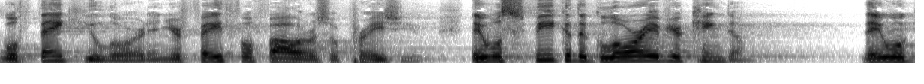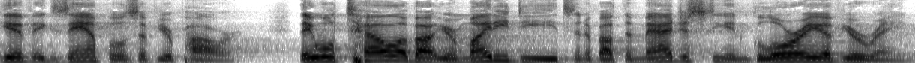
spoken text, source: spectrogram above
will thank you, Lord, and your faithful followers will praise you. They will speak of the glory of your kingdom. They will give examples of your power. They will tell about your mighty deeds and about the majesty and glory of your reign.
